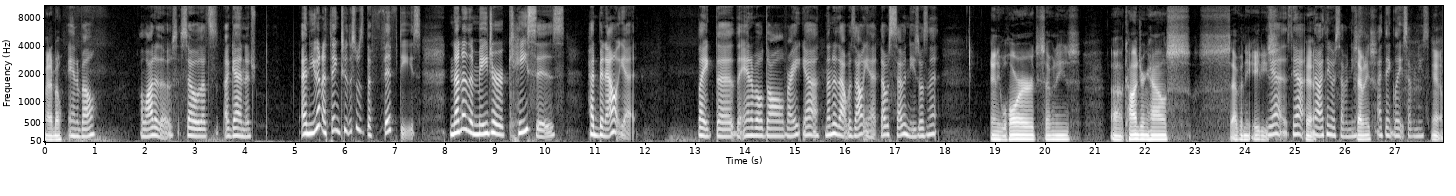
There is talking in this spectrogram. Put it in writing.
Annabelle. Annabelle. A lot of those. So that's again, and you gotta think too. This was the fifties. None of the major cases had been out yet. Like the the Annabelle doll, right? Yeah, none of that was out yet. That was seventies, wasn't it? Amityville Horror, seventies, uh, Conjuring House, 70s, 80s, Yes, yeah. Yeah. No, I think it was seventies. seventies. I think late seventies. Yeah,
